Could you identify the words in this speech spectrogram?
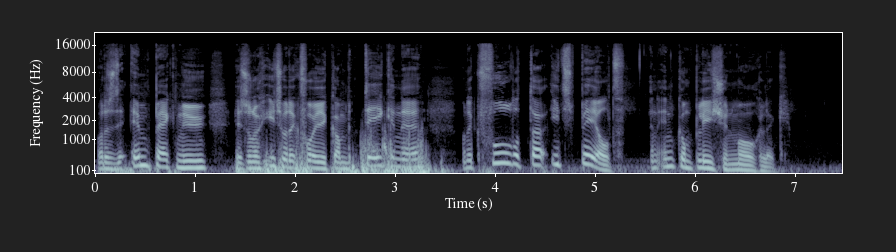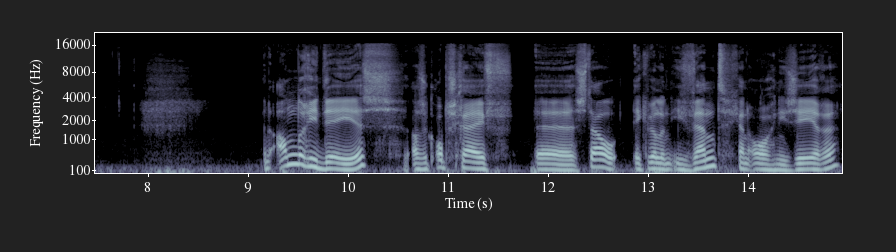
Wat is de impact nu? Is er nog iets wat ik voor je kan betekenen? Want ik voel dat daar iets speelt. Een incompletion mogelijk. Een ander idee is, als ik opschrijf, uh, stel ik wil een event gaan organiseren.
